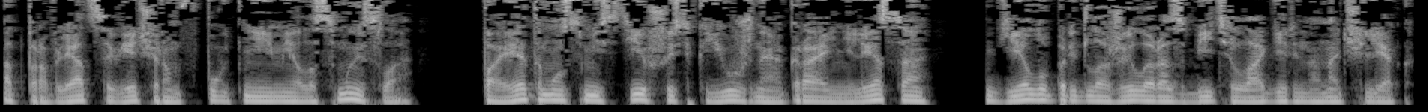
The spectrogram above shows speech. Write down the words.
Отправляться вечером в путь не имело смысла, поэтому, сместившись к южной окраине леса, Гелу предложила разбить лагерь на ночлег.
